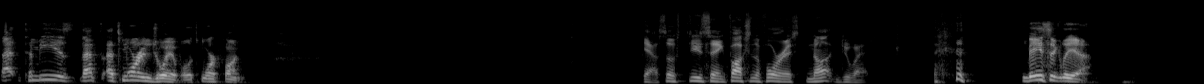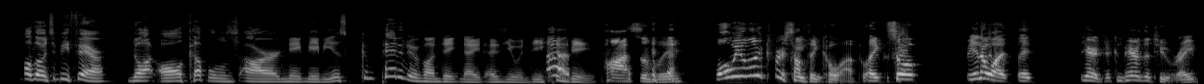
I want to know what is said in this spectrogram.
that to me is that's that's more enjoyable. It's more fun. Yeah. So you're saying Fox in the Forest, not duet. Basically, yeah. Although to be fair, not all couples are maybe as competitive on date night as you and D can uh, be. Possibly. well, we looked for something co-op. Like so, you know what? Like, here to compare the two, right?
